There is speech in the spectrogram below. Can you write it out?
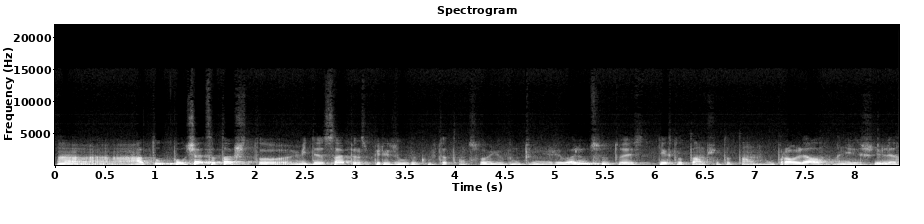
А, а тут получается так, что Media Sapiens пережил какую-то там свою внутреннюю революцию, то есть те, кто там что-то там управлял, они решили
